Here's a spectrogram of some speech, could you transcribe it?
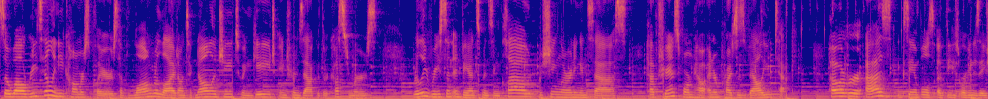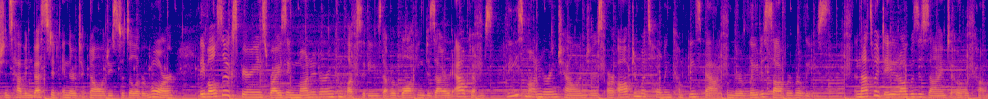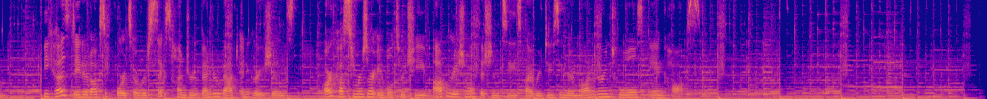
So while retail and e commerce players have long relied on technology to engage and transact with their customers, really recent advancements in cloud, machine learning, and SaaS have transformed how enterprises value tech. However, as examples of these organizations have invested in their technologies to deliver more, they've also experienced rising monitoring complexities that were blocking desired outcomes. These monitoring challenges are often what's holding companies back from their latest software release, and that's what Datadog was designed to overcome. Because Datadog supports over 600 vendor backed integrations, our customers are able to achieve operational efficiencies by reducing their monitoring tools and costs.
